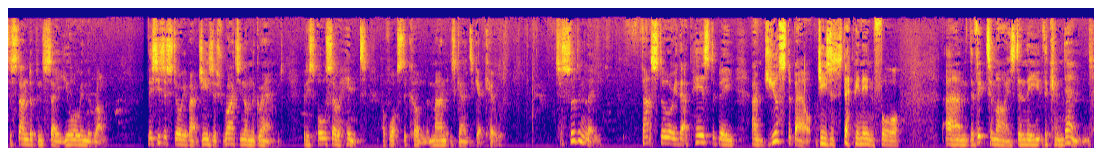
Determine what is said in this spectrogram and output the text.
to stand up and say, You're in the wrong. This is a story about Jesus writing on the ground, but it's also a hint of what's to come. The man is going to get killed. So suddenly, that story that appears to be um, just about Jesus stepping in for um, the victimized and the, the condemned,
